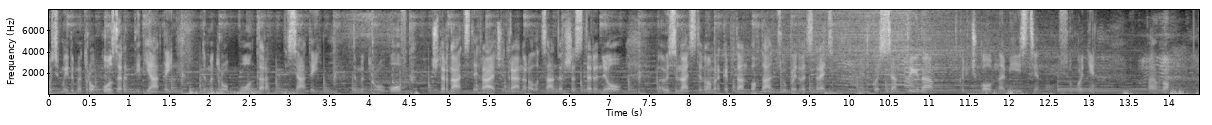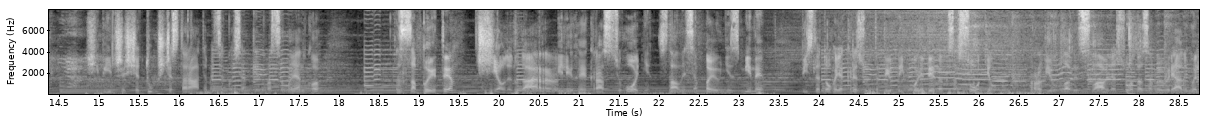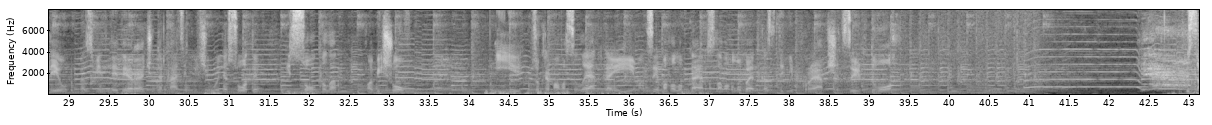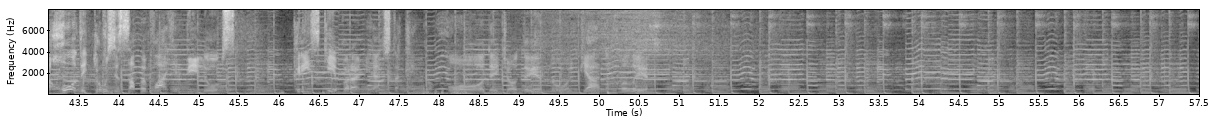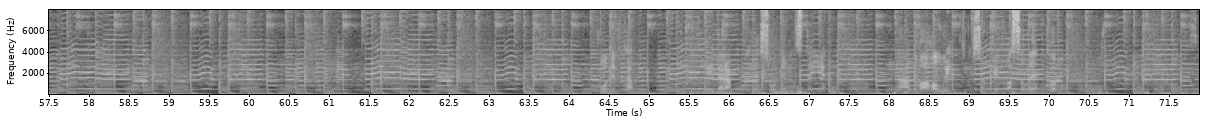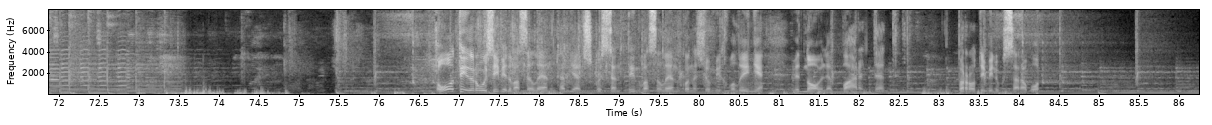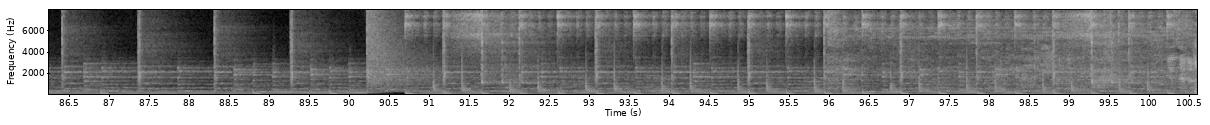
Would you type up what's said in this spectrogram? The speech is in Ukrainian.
Восьмий Дмитро Козир, дев'ятий Дмитро Бондар, десятий Дмитро Вовк, 14-й граючий тренер Олександр Шестерньов, 18-й номер капітан Богдан Цюпа 23-й від Костянтина. Крючков на місці. Ну, сьогодні, певно, ще більше, ще дужче старатиметься Костянтин Василенко забити. Ще один удар. І ліги якраз сьогодні сталися певні зміни. Після того, як результативний поєдинок за Сокіл провів Владислав Лясота, забив ряд голів. Назвін лідирує 14 м'ячів у Лясоти із Сокола обійшов і, зокрема, Василенка, і Максима Головка, Ярослава Голубенка з Дніпрем. Ще цих двох. Заходить, друзі, забиває Білюкс. Крізь кіпера м'яч таки проходить 1-0. П'ята хвилина. Ходинка. Лідера Лясони відстає на два голи. Костянтин Василенко. От і друзі від Василенка м'яч. Костянтин Василенко на сьомій хвилині відновлює паритет проти Білюкса Рамо.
